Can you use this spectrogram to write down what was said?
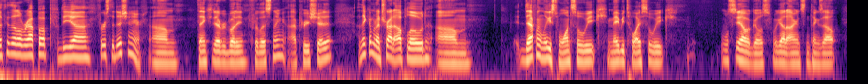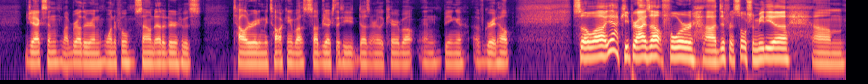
I think that'll wrap up the uh, first edition here. Um, thank you to everybody for listening. I appreciate it. I think I'm going to try to upload um, definitely at least once a week, maybe twice a week. We'll see how it goes. We got to iron some things out. Jackson, my brother and wonderful sound editor, who's tolerating me talking about subjects that he doesn't really care about and being a, of great help. So uh, yeah, keep your eyes out for uh, different social media um,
